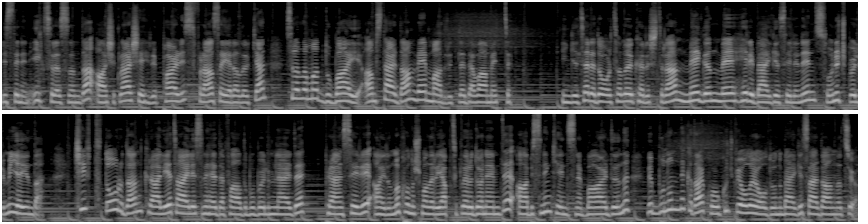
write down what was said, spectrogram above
Listenin ilk sırasında Aşıklar şehri Paris, Fransa yer alırken sıralama Dubai, Amsterdam ve Madrid'le devam etti. İngiltere'de ortalığı karıştıran Meghan ve Harry belgeselinin son 3 bölümü yayında. Çift doğrudan kraliyet ailesine hedef aldı bu bölümlerde. Prens Harry ayrılma konuşmaları yaptıkları dönemde abisinin kendisine bağırdığını ve bunun ne kadar korkunç bir olay olduğunu belgeselde anlatıyor.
